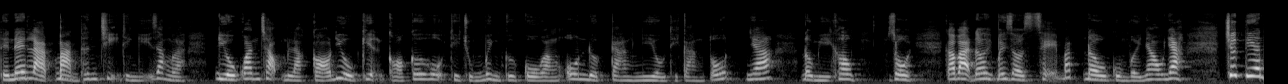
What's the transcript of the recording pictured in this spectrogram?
Thế nên là bản thân chị thì nghĩ rằng là Điều quan trọng là có điều kiện, có cơ hội Thì chúng mình cứ cố gắng ôn được càng nhiều thì càng tốt nhá. Đồng ý không? Rồi, các bạn ơi, bây giờ sẽ bắt đầu cùng với nhau nha. Trước tiên,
